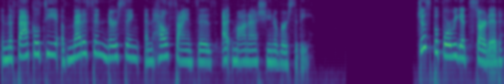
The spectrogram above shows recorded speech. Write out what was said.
in the Faculty of Medicine, Nursing, and Health Sciences at Monash University. Just before we get started,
